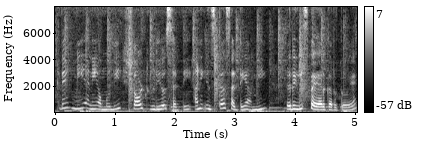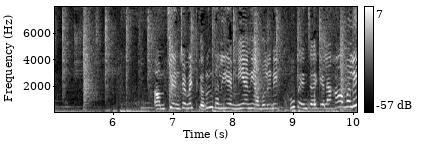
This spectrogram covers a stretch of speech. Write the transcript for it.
इकडे मी आणि अमोली शॉर्ट व्हिडिओसाठी आणि इन्स्टासाठी आम्ही रील्स तयार करतोय. आमची एन्जॉयमेंट करून झाली आहे मी आणि अमोलीने खूप एन्जॉय केला. हा अमोली.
